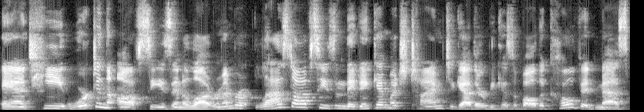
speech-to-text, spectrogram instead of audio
And he worked in the off season a lot. Remember, last off season they didn't get much time together because of all the COVID mess.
